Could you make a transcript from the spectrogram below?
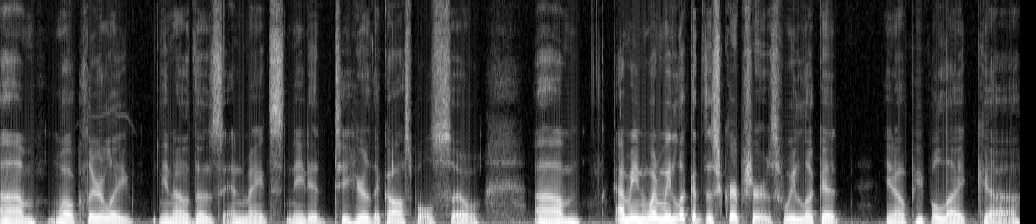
Um, well, clearly, you know, those inmates needed to hear the Gospels. So, um, I mean, when we look at the scriptures, we look at, you know, people like uh,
